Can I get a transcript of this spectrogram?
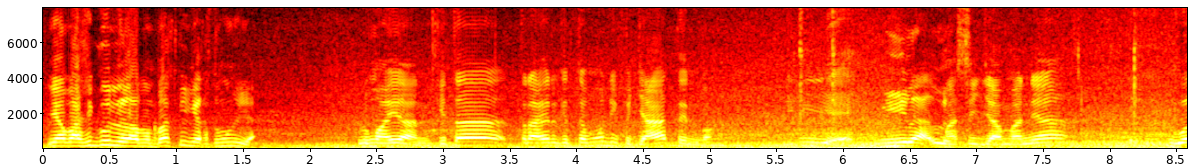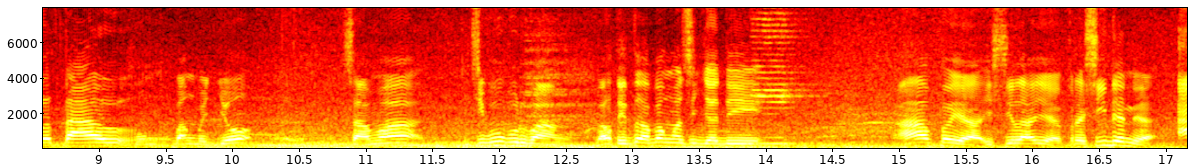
yang pasti gue udah lama banget nggak ketemu lu ya. lumayan kita terakhir ketemu di Pejaten bang Iya, gila lu. masih zamannya Gua tahu. Bang Bejo sama Cibubur bang waktu itu abang masih jadi apa ya istilahnya presiden ya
